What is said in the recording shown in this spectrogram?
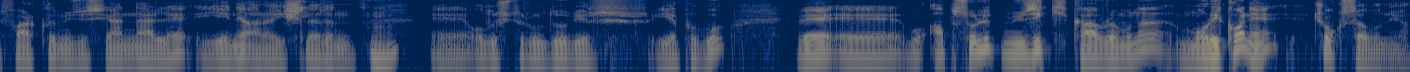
farklı müzisyenlerle yeni arayışların hı hı. E, oluşturulduğu bir yapı bu. Ve e, bu absolut müzik kavramını Morricone çok savunuyor.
